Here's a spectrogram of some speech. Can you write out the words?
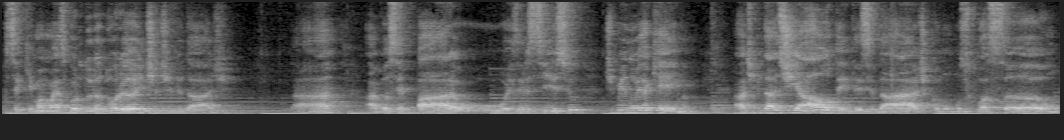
você queima mais gordura durante a atividade. Tá? Aí você para o exercício, diminui a queima. Atividades de alta intensidade, como musculação,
